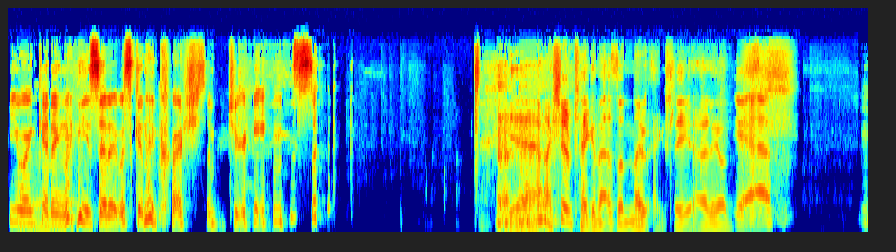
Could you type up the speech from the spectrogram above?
You weren't kidding when you said it was gonna crush some dreams. yeah, I should have taken that as a note actually early on. yeah.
